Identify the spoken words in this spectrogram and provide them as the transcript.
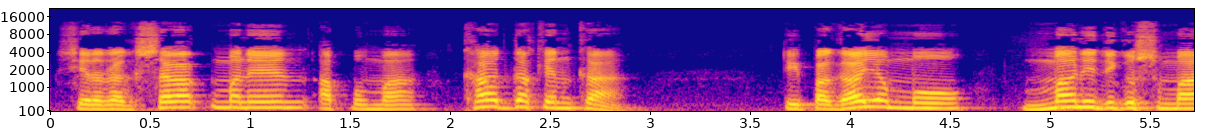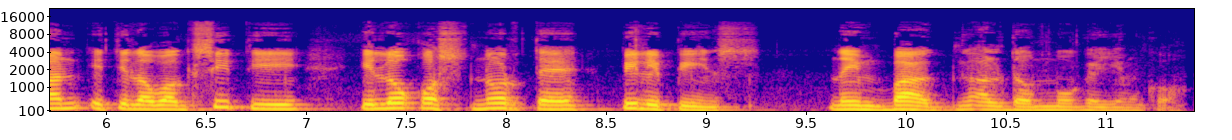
siraragsak manen apuma kadaken ka. Ti pagayam mo, Manny de Guzman itilawag City, Ilocos Norte, Philippines. Naimbag nga aldaw mo gayam ko.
